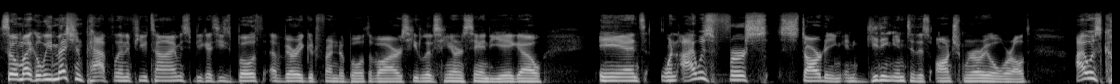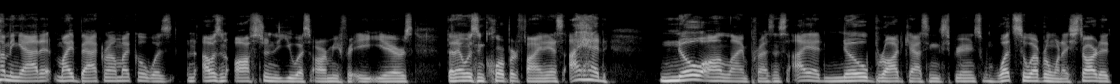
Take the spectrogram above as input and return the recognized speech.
So, Michael, we mentioned Pat Flynn a few times because he's both a very good friend of both of ours. He lives here in San Diego. And when I was first starting and getting into this entrepreneurial world, I was coming at it. My background, Michael, was I was an officer in the U.S. Army for eight years. Then I was in corporate finance. I had no online presence. I had no broadcasting experience whatsoever when I started.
